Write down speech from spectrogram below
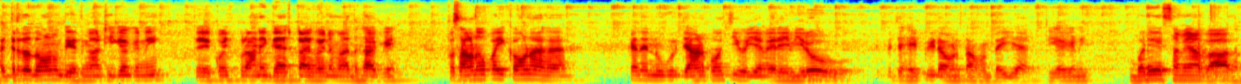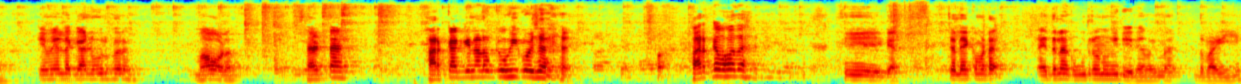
ਇੱਧਰ ਤਾਂ ਦੋਵਾਂ ਨੂੰ ਦੇ ਦਿਆਂ ਠੀਕ ਹੈ ਕਿ ਨਹੀਂ? ਤੇ ਕੁਝ ਪੁਰਾਣੇ ਗੈਸਟ ਆਏ ਹੋਏ ਨੇ ਮੈਂ ਦਿਖਾ ਕੇ। ਪਛਾਣੋ ਭਾਈ ਕੌਣ ਆਇਆ ਹੋਇਆ? ਕਹਿੰਦੇ ਨੂਰ ਜਾਨ ਪਹੁੰਚੀ ਹੋਈ ਹੈ ਮੇਰੇ ਵੀਰੋ। ਵਿੱਚ ਹੈਪੀ ਡਾਊਨ ਤਾਂ ਹੁੰਦਾ ਹੀ ਹੈ ਠੀਕ ਹੈ ਕਿ ਨਹੀਂ? ਬੜੇ ਸਮਿਆਂ ਬਾਅਦ। ਕਿਵੇਂ ਲੱਗਿਆ ਨੂਰ ਫਿਰ? ਮਾਹੌਲ? ਸੈੱਟ ਹੈ ਫ਼ਰਕ ਅੱਗੇ ਨਾਲੋਂ ਕਿ ਉਹੀ ਕੁਝ ਹੈ ਫ਼ਰਕ ਬਹੁਤ ਹੈ ਠੀਕ ਹੈ ਚੱਲ ਇੱਕ ਮਿੰਟ ਇਧਰਲਾ ਕਬੂਤਰਾਂ ਨੂੰ ਵੀ ਦੇ ਦਿਆਂ ਬਈ ਮੈਂ ਦਵਾਈ ਜੀ।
